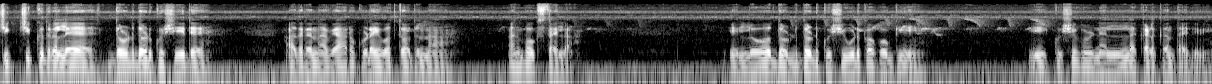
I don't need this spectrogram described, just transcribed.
ಚಿಕ್ಕ ಚಿಕ್ಕದ್ರಲ್ಲೇ ದೊಡ್ಡ ದೊಡ್ಡ ಖುಷಿ ಇದೆ. ಆದರೆ ನಾವು ಯಾರೂ ಕೂಡ ಇವತ್ತು ಅದನ್ನು ಅನುಭವಿಸ್ತಾ ಇಲ್ಲ. ಎಲ್ಲೋ ದೊಡ್ಡ ದೊಡ್ಡ ಖುಷಿ ಹುಡ್ಕೋಕೆ ಹೋಗಿ ಈ ಖುಷಿಗಳ್ನೆಲ್ಲ ಕಳ್ಕೊತಾ ಇದ್ದೀವಿ.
